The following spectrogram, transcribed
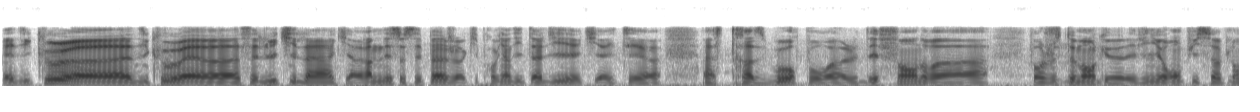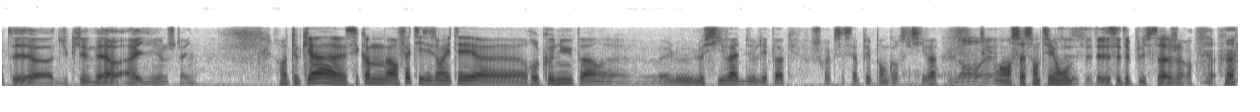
Et du coup, euh, euh, c'est lui qui a ramené ce cépage euh, qui provient d'Italie et qui a été à Strasbourg pour le défendre, pour justement que les vignerons puissent planter du Kleiner à Heiligenstein. En tout cas, euh, c'est comme, en fait, ils ont été euh, reconnus par euh, le, le SIVA de l'époque, je crois que ça s'appelait pas encore SIVA, Non, ouais. en 71. C'était, plus sage avant.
